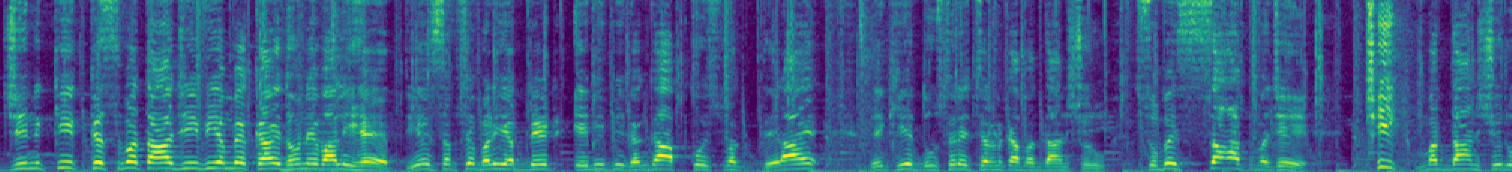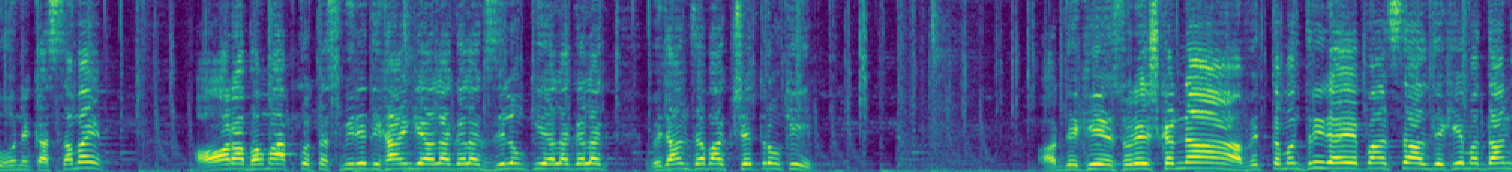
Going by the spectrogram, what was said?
जिनकी किस्मत आज ईवीएम में कैद होने वाली है। यह सबसे बड़ी अपडेट एबीपी गंगा आपको इस वक्त दे रहा है। देखिए, दूसरे चरण का मतदान शुरू। सुबह सात बजे ठीक मतदान शुरू होने का समय। और अब हम आपको तस्वीरें दिखाएँगे अलग अलग जिलों की अलग अलग विधानसभा क्षेत्रों की। और देखिए, सुरेश खन्ना, वित्त मंत्री रहे पाँच साल। देखिए, मतदान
